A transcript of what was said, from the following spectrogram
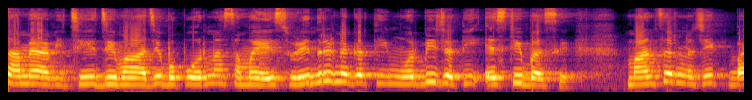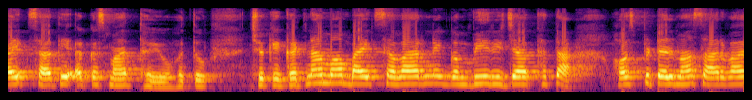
સામે આવી છે, જેમાં આજે બપોરના સમયે સુરેન્દ્રનગરથી મોરબી જતી એસટી બસે માનસર નજીક બાઇક સાથે અકસ્માત થયો હતો. જો કે ઘટનામાં બાઇક સવારને ગંભીર ઇજા થતાં હોસ્પિટલમાં સારવાર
